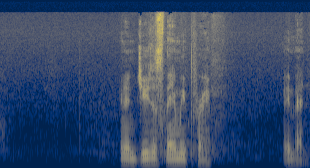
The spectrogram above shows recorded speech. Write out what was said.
And in Jesus' name we pray. Amen.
